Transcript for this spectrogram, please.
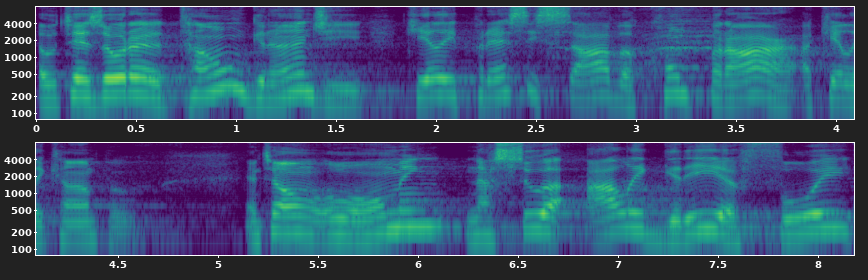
O tesouro era tão grande que ele precisava comprar aquele campo. Então o homem, na sua alegria, foi,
